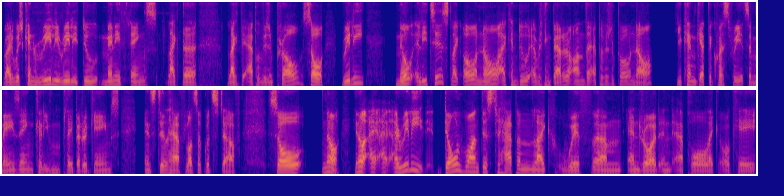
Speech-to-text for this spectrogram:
right? Which can really really do many things like the like the Apple Vision Pro. So really no elitist like oh no i can do everything better on the apple vision pro no you can get the quest 3 it's amazing can even play better games and still have lots of good stuff so no you know i i, I really don't want this to happen like with um, android and apple like okay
